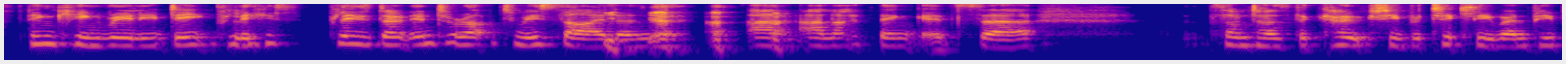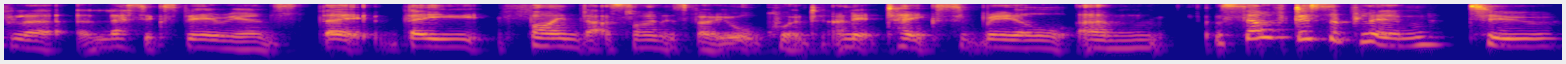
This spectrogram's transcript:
thinking really deeply please don't interrupt me silence yeah. and, and, i think it's uh, sometimes the coaching particularly when people are less experienced they they find that silence very awkward and it takes real um, self-discipline to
